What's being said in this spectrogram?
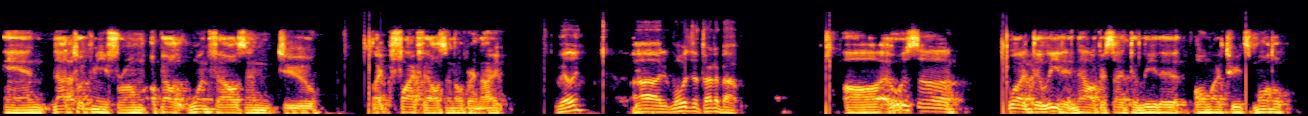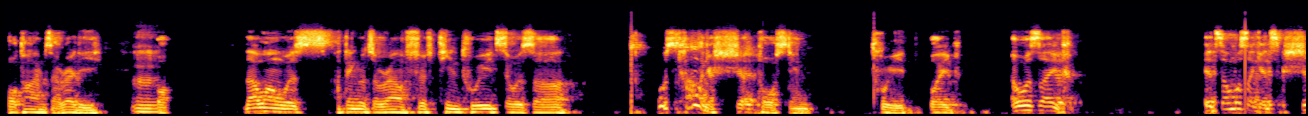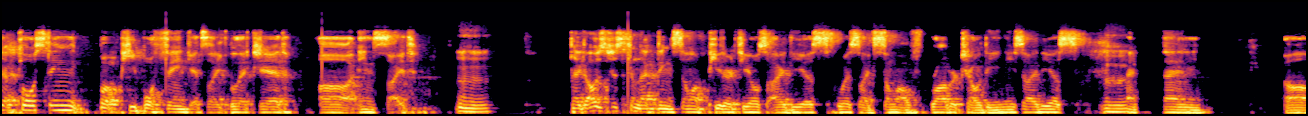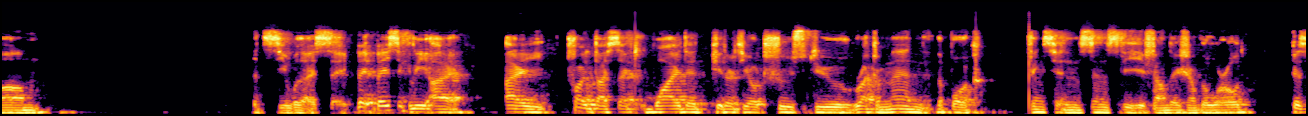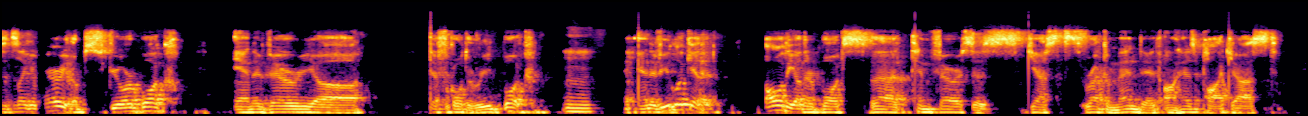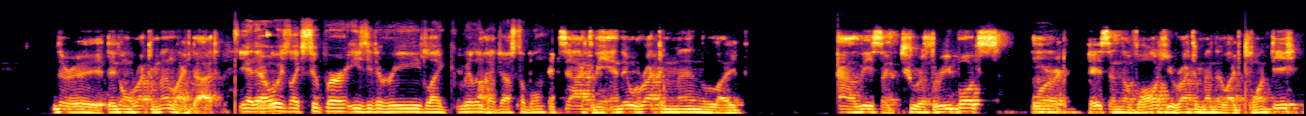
and that took me from about 1,000 to like 5,000 overnight. Really? Uh, what was the thread about? Uh, it was uh, well, I deleted now because I deleted all my tweets multiple times already. Mhm. That one was, I think it was around 15 tweets. It was uh, it was kind of like a shit posting tweet. Like, it was like, it's almost like it's shit posting, but people think it's like legit uh insight. Mhm. Like I was just connecting some of Peter Thiel's ideas with like some of Robert Cialdini's ideas Mhm. and then um, let's see what I say. Ba- basically, I I try to dissect why did Peter Thiel choose to recommend the book Things Hidden Since the Foundation of the World because it's like a very obscure book and a very uh, difficult to read book. hmm And if you look at all the other books that Tim Ferriss's guests recommended on his podcast, they they don't recommend like that. Yeah, they're always like super easy to read, like really Uh, digestible. Exactly, and they will recommend like at least like two or three books. Or in case Naval, he recommended like twenty,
